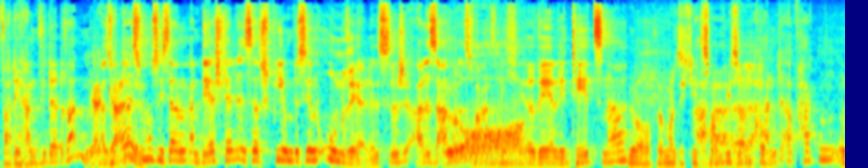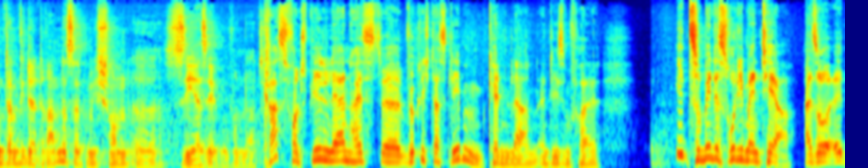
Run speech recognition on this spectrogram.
war die Hand wieder dran. Ja, also geil. das muss ich sagen, an der Stelle ist das Spiel ein bisschen unrealistisch. Alles andere ist wahnsinnig äh, realitätsnah. Ja, wenn man sich die Zombies Aber, äh, anguckt. Hand abhacken und dann wieder dran, das hat mich schon äh, sehr, sehr gewundert. Krass, von Spielen lernen heißt äh, wirklich das Leben kennenlernen in diesem Fall. Zumindest rudimentär. Also, äh,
